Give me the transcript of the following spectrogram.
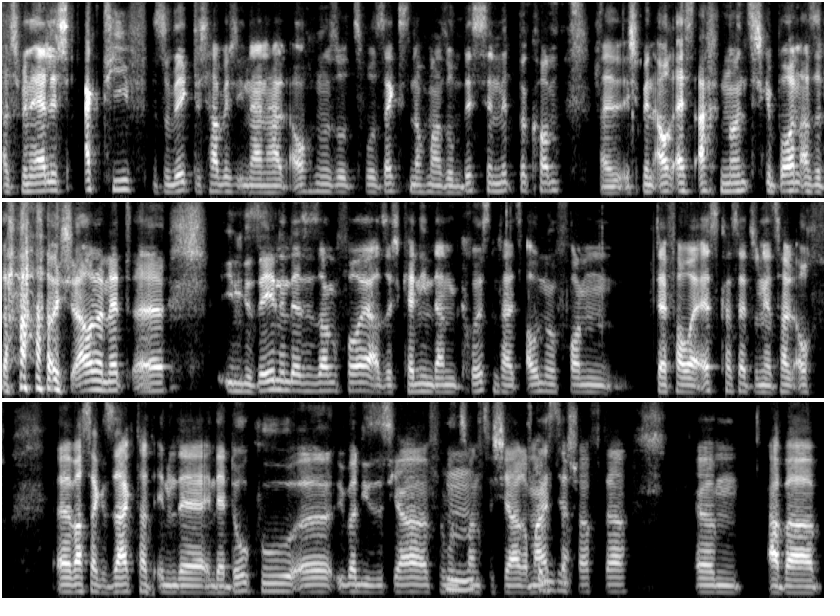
Also ich bin ehrlich, aktiv, so wirklich habe ich ihn dann halt auch nur so 2,6 nochmal so ein bisschen mitbekommen, weil ich bin auch erst 98 geboren, also da habe ich auch noch nicht äh, ihn gesehen in der Saison vorher. Also ich kenne ihn dann größtenteils auch nur von der VHS-Kassette und jetzt halt auch, äh, was er gesagt hat in der, in der Doku äh, über dieses Jahr, 25 mhm. Jahre Stimmt, Meisterschaft ja. da. Ähm, aber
